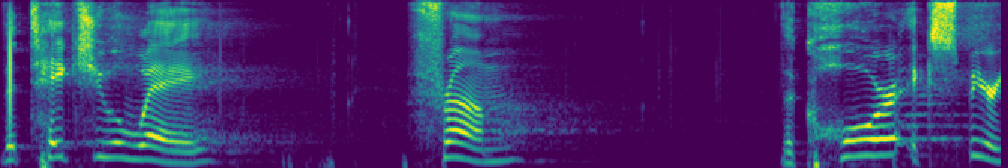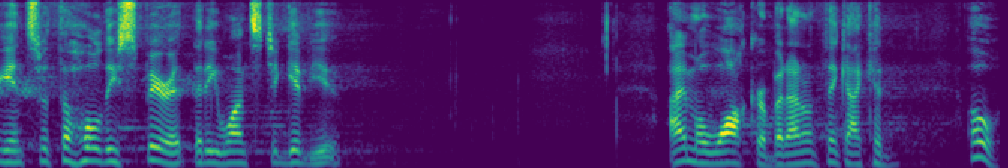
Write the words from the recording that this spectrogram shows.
that takes you away from the core experience with the Holy Spirit that He wants to give you. I'm a walker, but I don't think I could Oh,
